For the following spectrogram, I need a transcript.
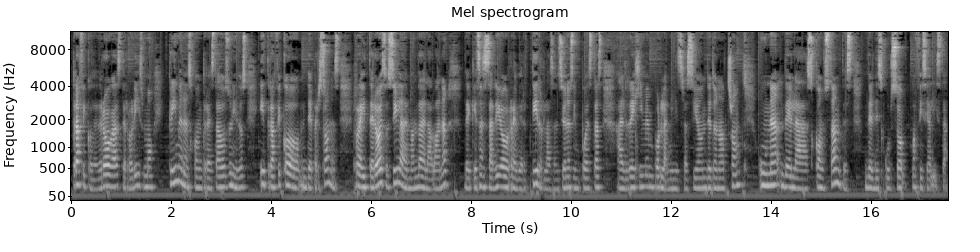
tráfico de drogas, terrorismo, crímenes contra Estados Unidos y tráfico de personas. Reiteró, eso sí, la demanda de La Habana de que es necesario revertir las sanciones impuestas al régimen por la administración de Donald Trump, una de las constantes del discurso oficialista.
